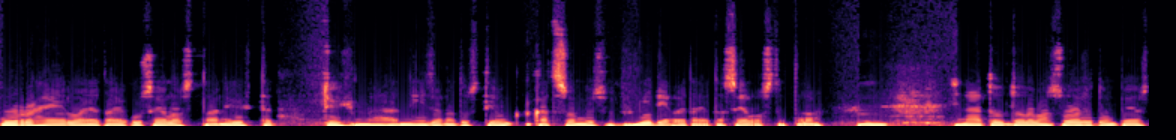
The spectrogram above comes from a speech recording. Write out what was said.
urheilua, jota joku selostaa, niin yhtä tyhmää niin sanotusti on katsoa myös videoita, joita selostetaan. Hmm. Ja nämä tuntuu olevan suositumpia, jos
